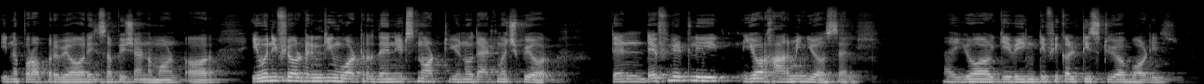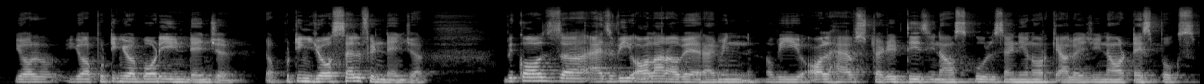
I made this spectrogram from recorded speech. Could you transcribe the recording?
in a proper way or in sufficient amount or even if you are drinking water then it's not you know that much pure then definitely you're harming yourself. Uh, you're giving difficulties to your bodies you're you're putting your body in danger. You're putting yourself in danger. Because uh, as we all are aware i mean we all have studied this in our schools and in our college in our textbooks.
